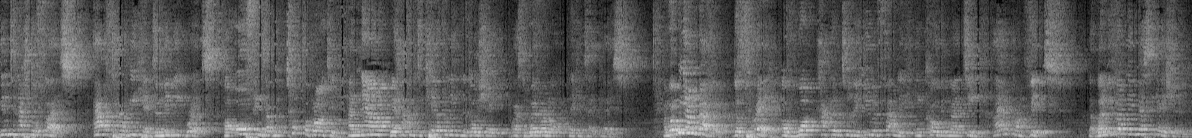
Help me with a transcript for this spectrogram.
international flights, out of town weekends and midweek breaks are all things that we took for granted and now we're having to carefully negotiate as to whether or not they can take place. And when we unravel the thread of what happened to the human family in COVID 19, I am convinced that when we've done the investigation,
